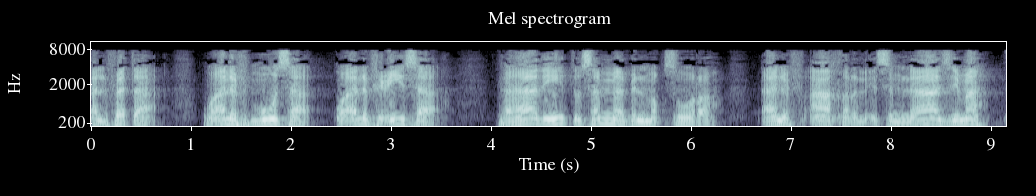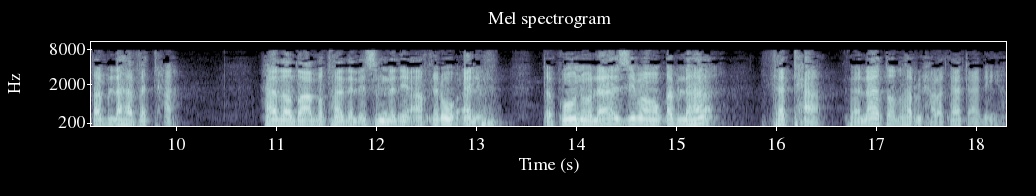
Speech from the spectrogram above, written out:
الفتى وألف موسى وألف عيسى. فهذه تسمى بالمقصورة. ألف آخر الاسم لازمة قبلها فتحة. هذا ضابط هذا الاسم الذي آخره ألف. تكون لازمة وقبلها فتحة. فلا تظهر الحركات عليها.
